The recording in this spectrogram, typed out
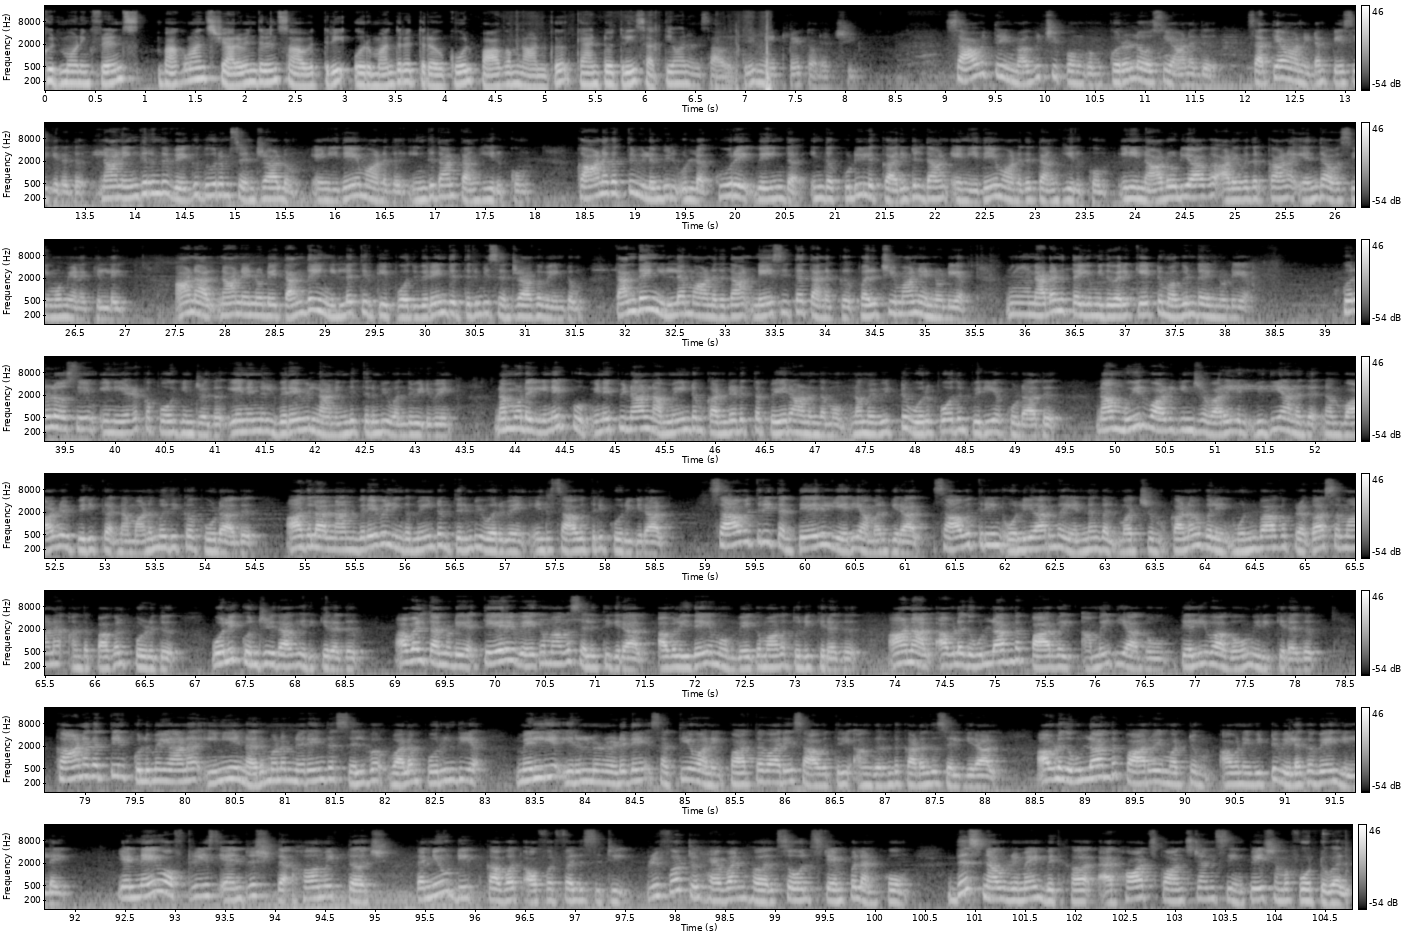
Good morning friends பகவான் ஸ்ரீ அரவிந்தரன் சாவித்ரி ஒரு மந்திர திறவுகோல் பாகம் நான்கு கேண்டோ த்ரீ சத்யவானன் சாவித்ரி நேற்றே தொடர்ச்சி. சாவித்திரியின் மகிழ்ச்சி பொங்கும் குரலோசையானது சத்யவானிடம் பேசுகிறது. நான் இங்கிருந்து வெகு தூரம் சென்றாலும் என் இதயமானது இங்குதான் தங்கியிருக்கும். கானகத்து விளிம்பில் உள்ள கூரை வேய்ந்த இந்த குடிலுக்கு அருகில்தான் என் இதயமானது தங்கியிருக்கும். இனி நாடோடியாக அலைவதற்கான எந்த அவசியமும் எனக்கில்லை. ஆனால் நான் என்னுடைய தந்தையின் இல்லத்திற்கு இப்போது விரைந்து திரும்பி சென்றாக வேண்டும். தந்தையின் இல்லமானதுதான் நேசித்த தனக்கு. பரிச்சயமான என்னுடைய நடனத்தையும் இதுவரை கேட்டு மகிழ்ந்த என்னுடைய குரலோசையும் இனி இழக்கப் போகின்றது. ஏனெனில் விரைவில் நான் இங்கு திரும்பி வந்து விடுவேன். நம்முடைய இணைப்பும் இணைப்பினால் நாம் மீண்டும் கண்டெடுத்த பேரானந்தமும் நம்மை விட்டு ஒருபோதும் பிரியக்கூடாது. நாம் உயிர் வாழ்கின்ற வரையில் விதியானது நம் வாழ்வை பிரிக்க நாம் அனுமதிக்க கூடாது. ஆதலால் நான் விரைவில் இங்கு மீண்டும் திரும்பி வருவேன் என்று சாவித்திரி கூறுகிறாள். சாவித்திரி தன் தேரில் ஏறி அமர்கிறாள். சாவித்திரியின் ஒளியார்ந்த எண்ணங்கள் மற்றும் கனவுகளின் முன்பாக பிரகாசமான அந்த பகல் பொழுது ஒளி குன்றியதாக இருக்கிறது. அவள் தன்னுடைய தேரை வேகமாக செலுத்துகிறாள். அவள் இதயமும் வேகமாக துடிக்கிறது. ஆனால் அவளது உள்ளார்ந்த பார்வை அமைதியாகவும் தெளிவாகவும் இருக்கிறது. கானகத்தின் குளுமையான இனிய நறுமணம் நிறைந்த செல்வ வளம் பொருந்திய மெல்லிய இருளுடனே சத்தியவானை பார்த்தவாறே சாவித்திரி அங்கிருந்து கடந்து செல்கிறாள் அவளது உள்ளார்ந்த பார்வை மட்டும் அவனை விட்டு விலகவே இல்லை a name of trees enrich the hermit church the new deep covert of our felicity prefer to heaven her souls temple and home this now remain with her our hearts Constance in page number four dwell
